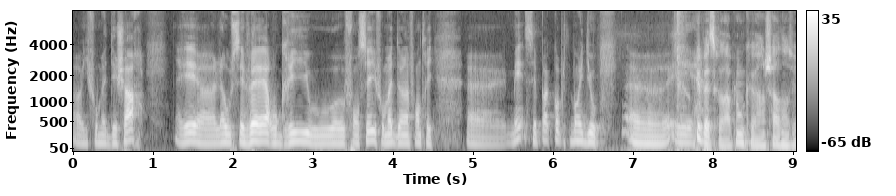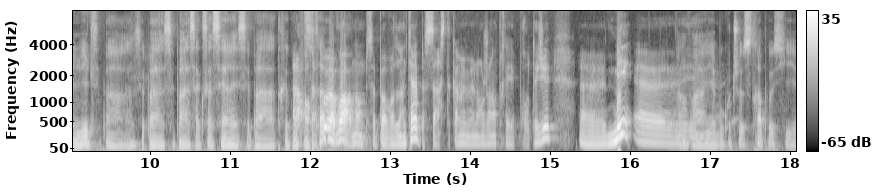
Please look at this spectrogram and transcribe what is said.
euh, il faut mettre des chars. Et là où c'est vert ou gris ou foncé, il faut mettre de l'infanterie. mais c'est pas complètement idiot. et... Oui, parce que rappelons qu'un char dans une ville, c'est pas, c'est pas, c'est pas à ça que ça sert et c'est pas très confortable. ça peut avoir, non, ça peut avoir de l'intérêt parce que ça reste quand même un engin très protégé. mais il y a beaucoup de choses strap aussi.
